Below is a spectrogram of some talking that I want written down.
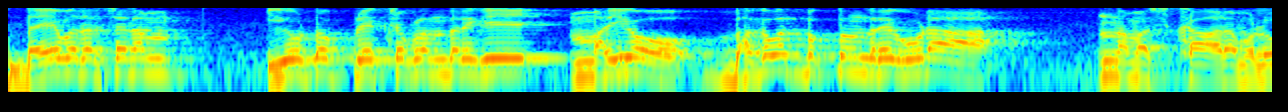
దైవదర్శనం యూట్యూబ్ ప్రేక్షకులందరికీ మరియు భగవద్భక్తులందరికీ కూడా నమస్కారములు.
